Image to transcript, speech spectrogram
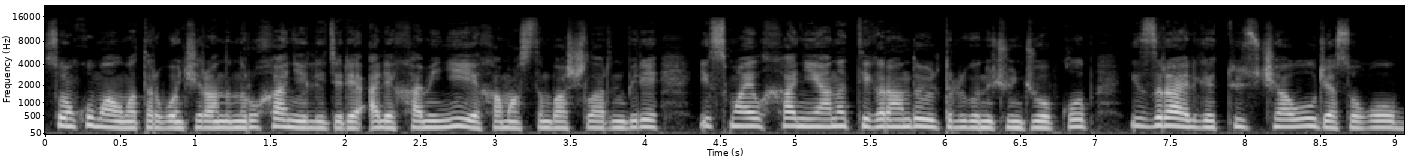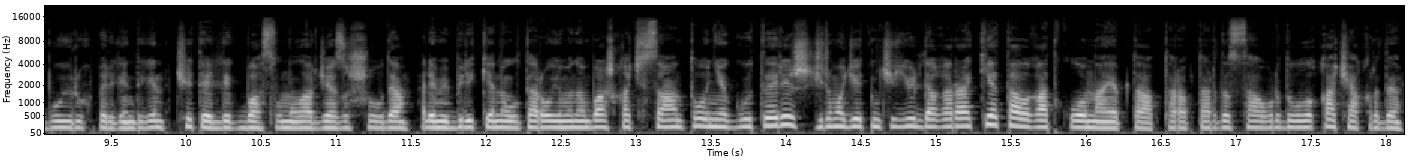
соңку маалыматтар боюнча ирандын руханий лидери олег хаменеи хамастын башчыларынын бири исмайыл ханияны тегеранда өлтүрүлгөнү үчүн жооп кылып израилге түз чабуул жасоого буйрук бергендигин чет элдик басылмалар жазышууда. Ал эми бириккен улуттар уюмунун башкачысы антонио гутерриш жыйырма жетинчи июлдагы ракеталык аткылоону айыптап тараптарды сабырдуулукка чакырды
